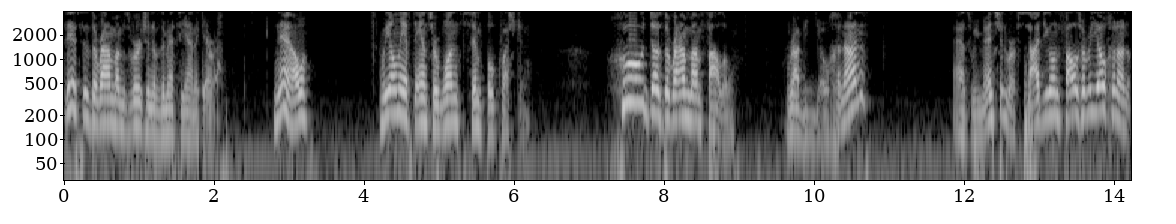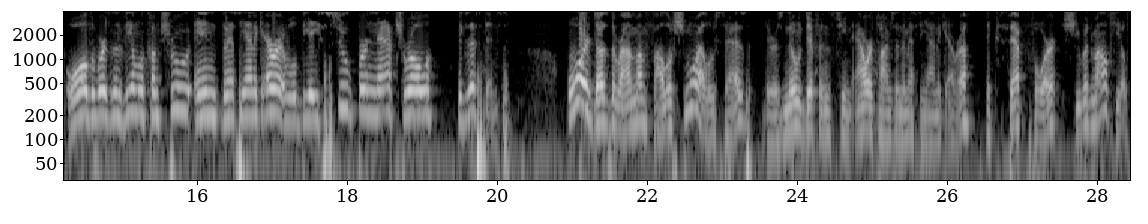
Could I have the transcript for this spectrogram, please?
This is the Rambam's version of the Messianic era. Now, we only have to answer one simple question. Who does the Rambam follow? Rabbi Yochanan as we mentioned, Rav Saadia Gaon follows Rabbi Yochanan. All the words in the Nevi'im will come true in the Messianic era. It will be a supernatural existence. Or does the Rambam follow Shmuel, who says there is no difference between our times and the Messianic era, except for Shibud Malchiot,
